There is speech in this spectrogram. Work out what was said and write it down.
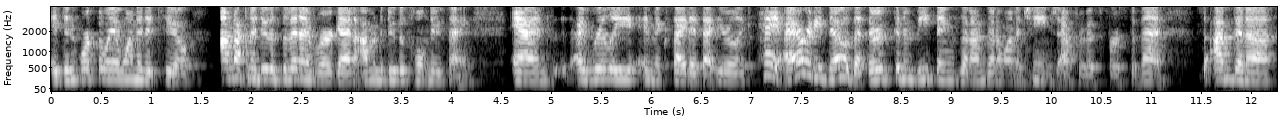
it didn't work the way I wanted it to. I'm not going to do this event ever again. I'm going to do this whole new thing." And I really am excited that you're like, "Hey, I already know that there's going to be things that I'm going to want to change after this first event, so I'm going to."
